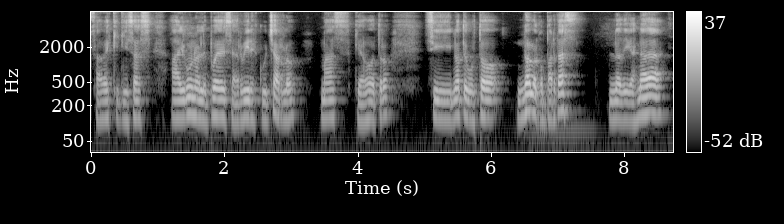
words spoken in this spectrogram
Sabes que quizás a alguno le puede servir escucharlo más que a otro. Si no te gustó, no lo compartas, no digas nada,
